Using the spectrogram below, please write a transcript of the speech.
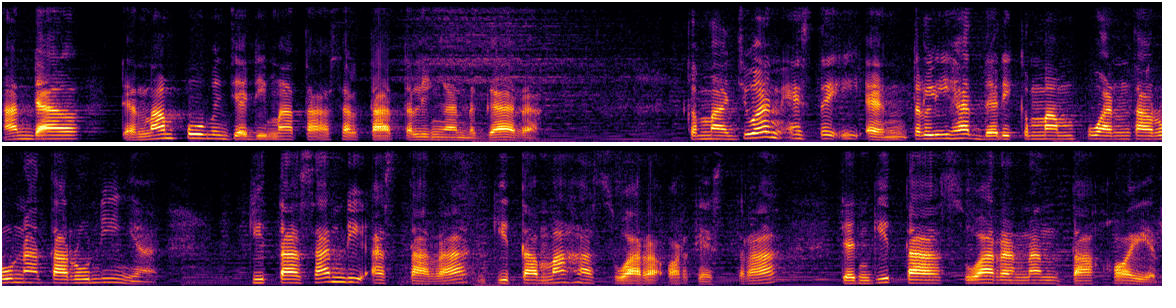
andal, dan mampu menjadi mata serta telinga negara. Kemajuan STIN terlihat dari kemampuan taruna-taruninya Gita Sandi Astara, Gita Mahasuara Orkestra, dan Gita Suara Nanta Khoir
